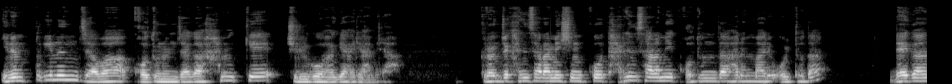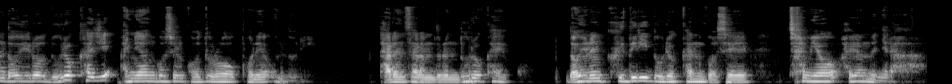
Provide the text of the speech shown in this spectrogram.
이는 뿌리는 자와 거두는 자가 함께 즐거워하게 하려 함이라. 그런즉 한 사람이 심고 다른 사람이 거둔다 하는 말이 옳도다. 내가 너희로 노력하지 아니한 것을 거두러 보내었노니 다른 사람들은 노력하였고 너희는 그들이 노력한 것에 참여하였느니라.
